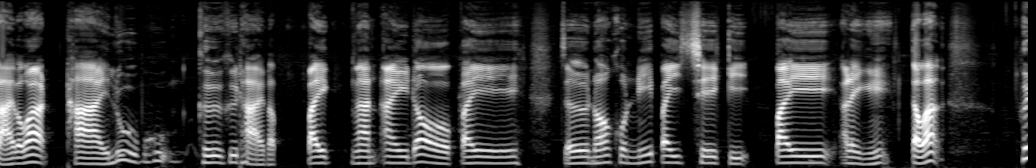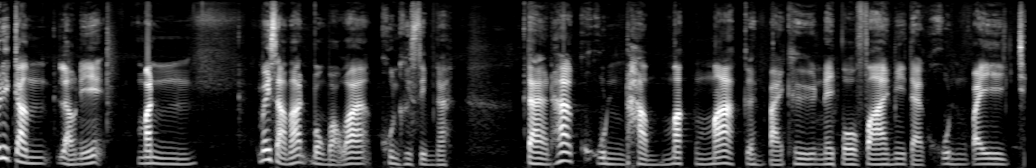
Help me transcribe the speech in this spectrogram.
สายแบบว่าถ่ายรูปผู้คือคือถ่ายแบบไปงานไอดอลไปเจอน้องคนนี้ไปเชกิไปอะไรอย่างนี้ แต่ว่าพฤติกรรมเหล่านี้มัน ไม่สามารถบ่งบอกว่าคุณคือซิมนะ แต่ถ้าคุณทำมากมากเกินไปคือในโปรไฟล์มีแต่คุณไปเช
